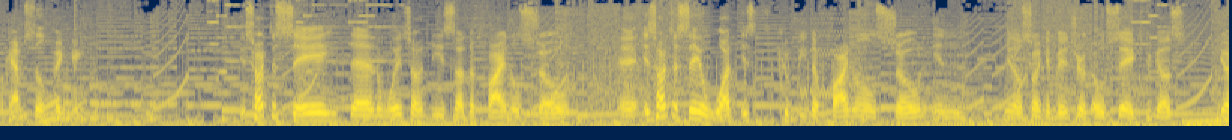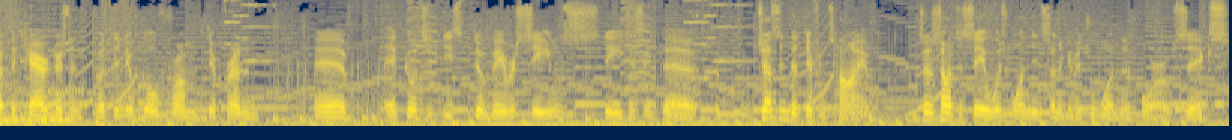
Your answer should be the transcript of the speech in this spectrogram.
Okay, I'm still thinking. It's hard to say that which of these are the final zone. Uh, it's hard to say what is could be the final zone in you know Sonic Adventure 06 because you have the characters and but then you go from different uh, it goes to these the very same stages in the just in the different time. So it's hard to say which one in Sonic Adventure 1 or 06.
